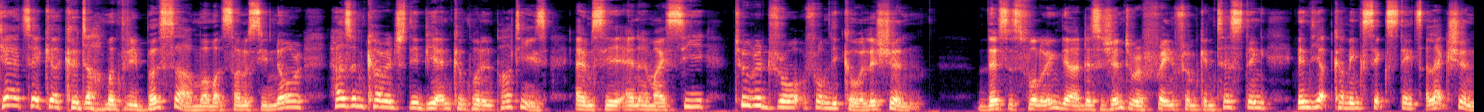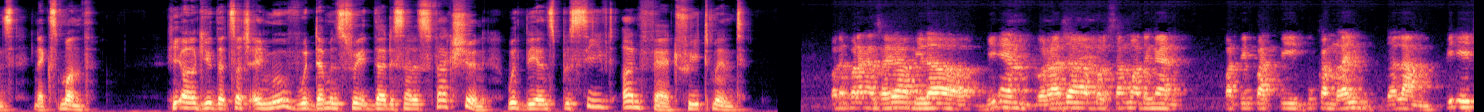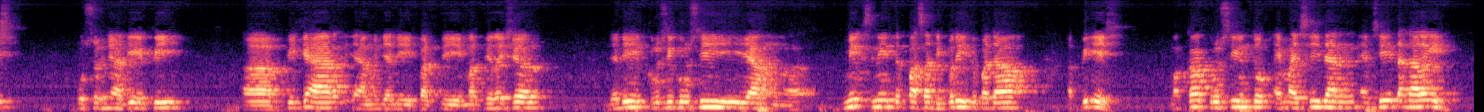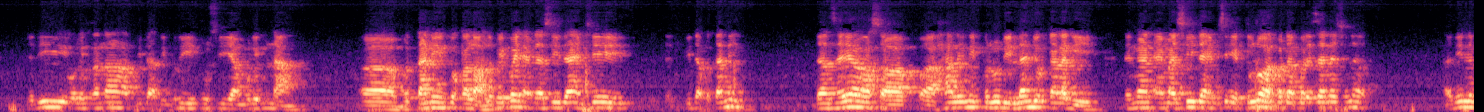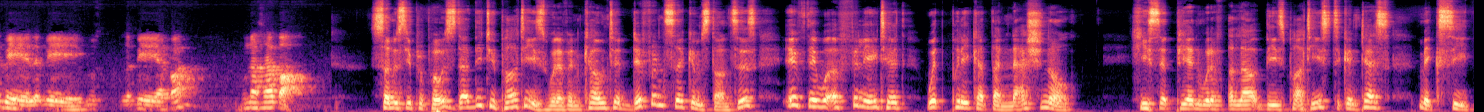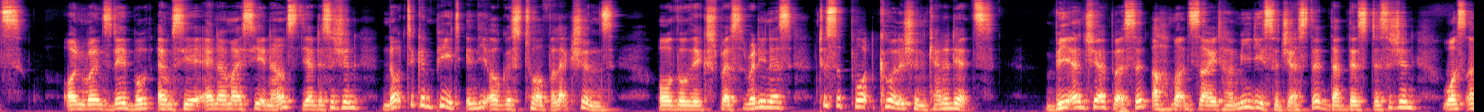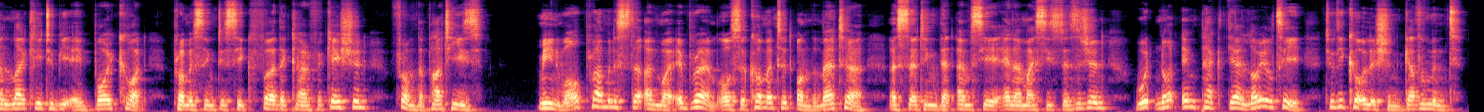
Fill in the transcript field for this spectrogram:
Caretaker Kedah Menteri Besar Muhammad Sanusi Nor has encouraged the BN component parties, MCA and MIC, to withdraw from the coalition. This is following their decision to refrain from contesting in the upcoming six states elections next month. He argued that such a move would demonstrate their dissatisfaction with BN's perceived unfair treatment. Pada pandangan saya, bila BN berada bersama dengan parti-parti bukan Melayu dalam PH, khususnya DAP, uh, PKR yang menjadi parti multiracial. Jadi kerusi-kerusi yang uh, mix ni terpaksa diberi kepada uh, PH. Maka kerusi untuk MIC dan MCA tak ada lagi. Jadi oleh kerana tidak diberi kerusi yang boleh menang, uh, bertanding untuk kalah. Lebih baik MIC dan MCA tidak bertanding. Dan saya rasa uh, hal ini perlu dilanjutkan lagi dengan MIC dan MCA keluar pada Barisan Nasional. Ini lebih lebih lebih apa? Munasabah. Sanusi proposed that the two parties would have encountered different circumstances if they were affiliated with Perikatan Nasional. He said PN would have allowed these parties to contest mixed seats. On Wednesday, both MCA and MIC announced their decision not to compete in the August 12 elections, although they expressed readiness to support coalition candidates. BN chairperson Ahmad Zahid Hamidi suggested that this decision was unlikely to be a boycott, promising to seek further clarification from the parties. Meanwhile, Prime Minister Anwar Ibrahim also commented on the matter, asserting that MCA and MIC's decision would not impact their loyalty to the coalition government.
